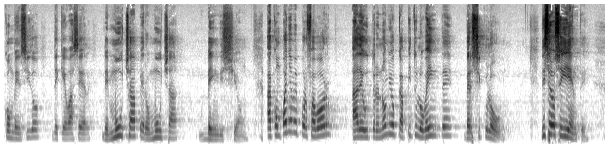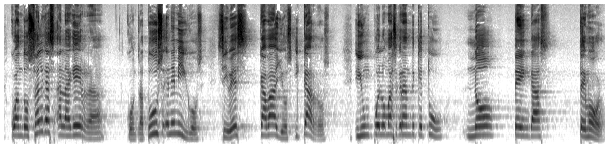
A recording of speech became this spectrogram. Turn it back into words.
convencido de que va a ser de mucha, pero mucha bendición. Acompáñame por favor a Deuteronomio capítulo 20, versículo 1. Dice lo siguiente, cuando salgas a la guerra contra tus enemigos, si ves caballos y carros y un pueblo más grande que tú, no tengas temor.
